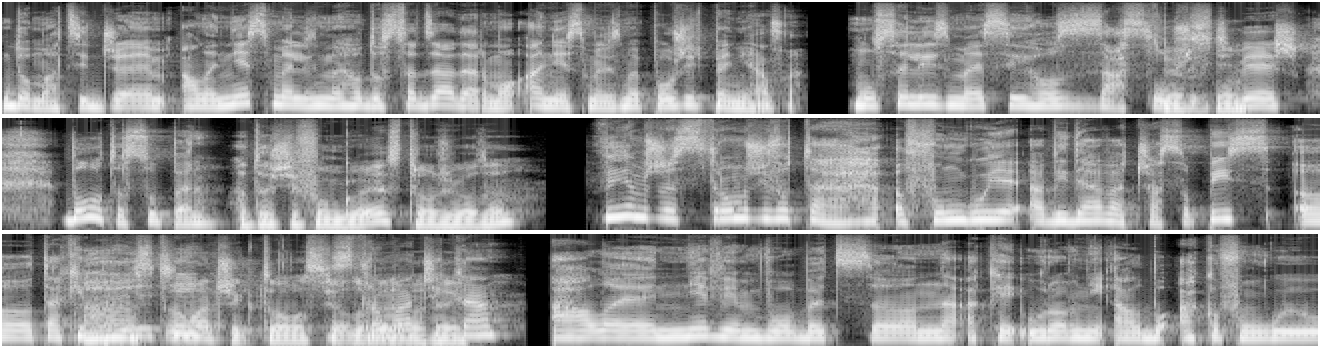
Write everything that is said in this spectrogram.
domáci džem, ale nesmeli sme ho dostať zadarmo a nesmeli sme použiť peniaze. Museli sme si ho zaslúžiť, Jasne. vieš. Bolo to super. A to ešte funguje, strom života? Viem, že Strom života funguje a vydáva časopis uh, taký pre deti. Stromačik to vlastne Stromačika, ale neviem vôbec na akej úrovni alebo ako fungujú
